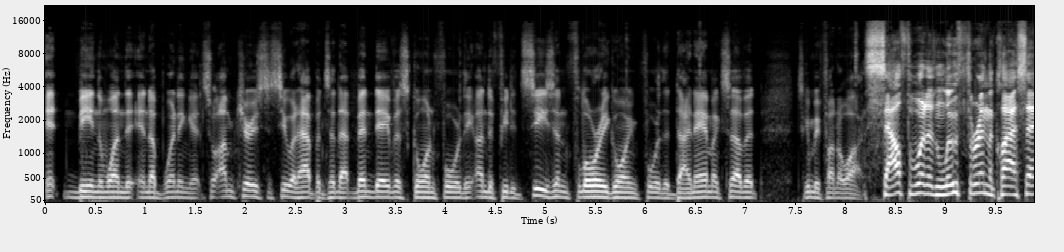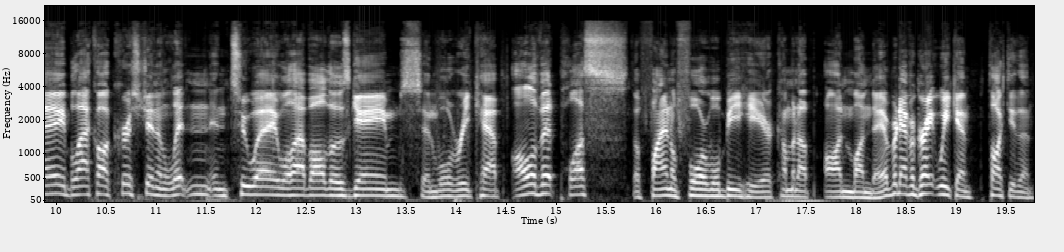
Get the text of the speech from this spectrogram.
it being the one that end up winning it. So I'm curious to see what happens in that. Ben Davis going for the undefeated season, Flory going for the dynamics of it. It's gonna be fun to watch. Southwood and Lutheran, the Class A, Blackhawk Christian and Linton in 2A. We'll have all those games and we'll recap all of it. Plus, the Final Four will be here coming up on Monday. Everybody have a great weekend. Talk to you then.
